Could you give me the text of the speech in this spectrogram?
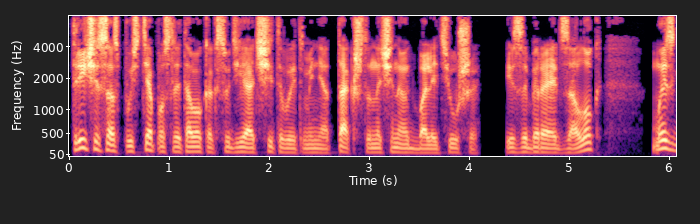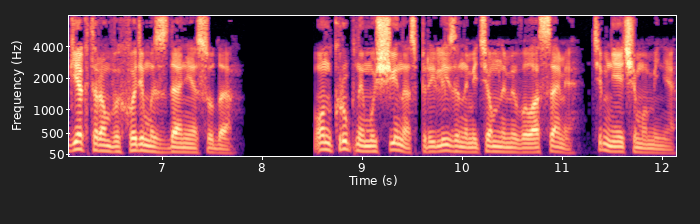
Три часа спустя, после того, как судья отсчитывает меня так, что начинают болеть уши, и забирает залог, мы с Гектором выходим из здания суда. Он крупный мужчина с прилизанными темными волосами, темнее, чем у меня.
